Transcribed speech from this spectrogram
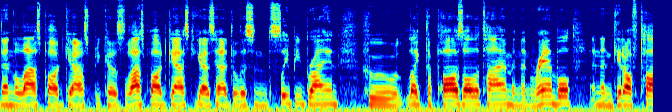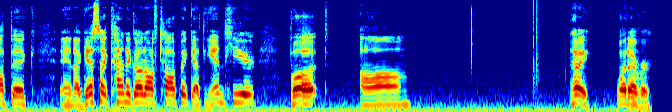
than the last podcast because the last podcast you guys had to listen to Sleepy Brian who liked to pause all the time and then ramble and then get off topic and I guess I kind of got off topic at the end here but um hey whatever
